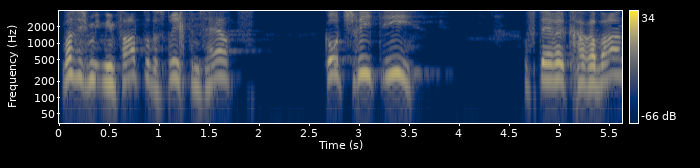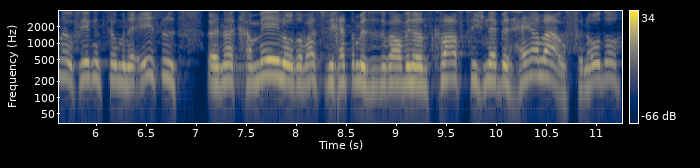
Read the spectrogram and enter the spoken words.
Was ist mit meinem Vater? Das bricht ihm das Herz. Gott schreit ein. Auf der Karawane, auf irgendeinem Esel, äh, ein Kamel oder was, vielleicht hätte er sogar, weil er ein Sklave war, nebenher laufen, oder?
